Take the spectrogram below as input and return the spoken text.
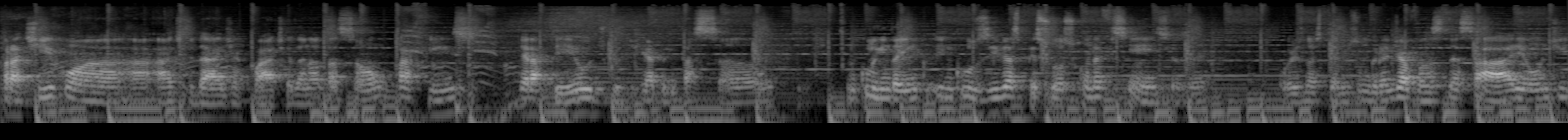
praticam a, a, atividade aquática da natação para fins terapêuticos, de reabilitação, incluindo aí, inclusive as pessoas com deficiências. Né? Hoje nós temos um grande avanço nessa área onde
